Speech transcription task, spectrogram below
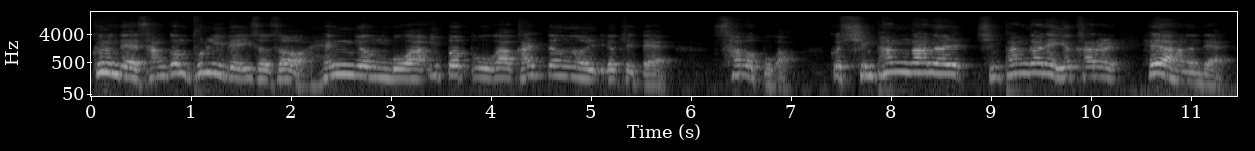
그런데 상권 분립에 있어서 행정부와 입법부가 갈등을 일으킬 때 사법부가 그 심판관을 심판관의 역할을 해야 하는데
